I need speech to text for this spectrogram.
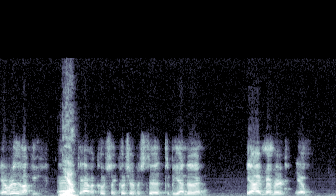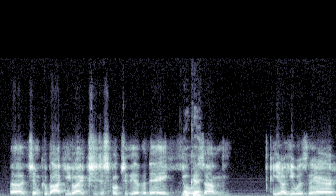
you know, really lucky uh, Yeah. to have a coach like Coach Urbas to, to be under. And you know, I remember you know uh, Jim Kubaki, who I actually just spoke to the other day. He Okay. was um, you know, he was there.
